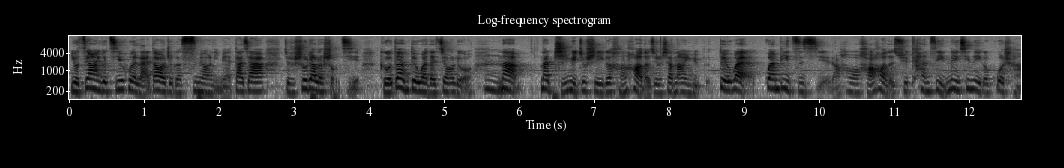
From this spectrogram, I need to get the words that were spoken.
有这样一个机会来到这个寺庙里面，大家就是收掉了手机，隔断对外的交流，嗯，那。那止语就是一个很好的，就是相当于对外关闭自己，然后好好的去看自己内心的一个过程。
